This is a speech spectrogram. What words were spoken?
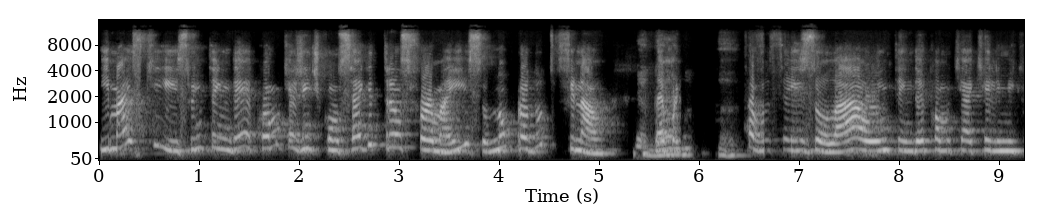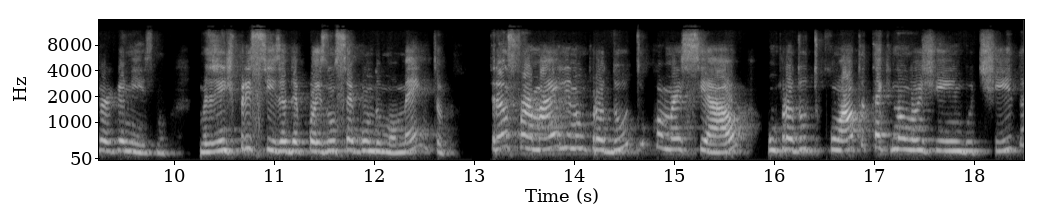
E mais que isso, entender como que a gente consegue transformar isso no produto final. Né? Porque para você isolar ou entender como que é aquele microorganismo. Mas a gente precisa, depois, num segundo momento, transformar ele num produto comercial, um produto com alta tecnologia embutida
